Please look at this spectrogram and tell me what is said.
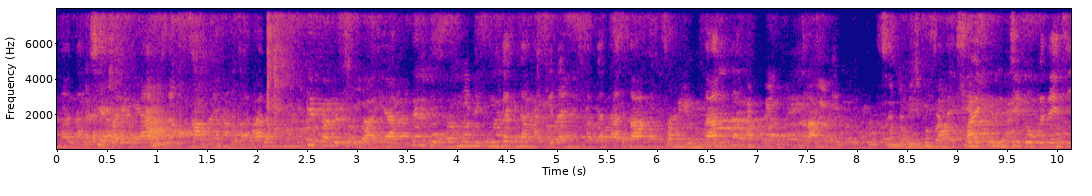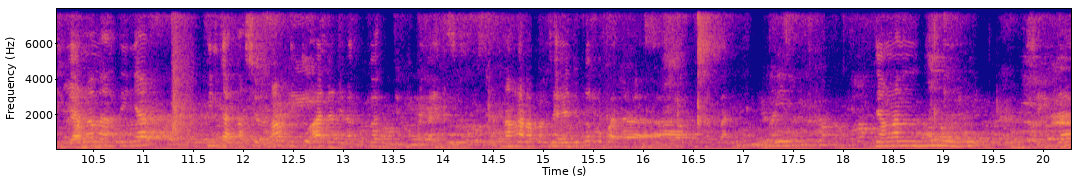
Dan nanti supaya bisa sampai anggaran mungkin pada pembayaran ini ditingkatkan lagi dari tingkat dasar sambutan dan sampai terakhir sampai uji kompetensi. Karena nantinya tingkat nasional itu ada dilakukan uji kompetensi. Nah harapan saya juga kepada uh, peserta ini jangan menunggu sehingga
